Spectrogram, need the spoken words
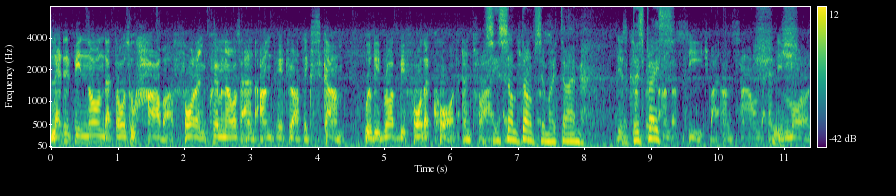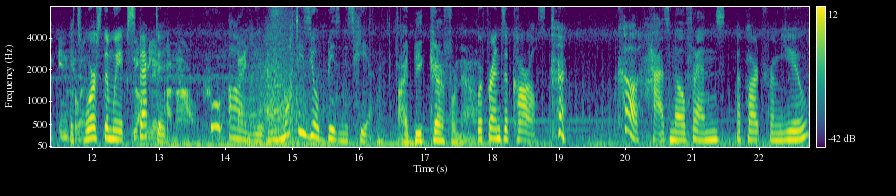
Let it be known that those who harbor foreign criminals and unpatriotic scum will be brought before the court and tried. See as some dumps in my time. This, this place- under siege by unsound and immoral influence. It's worse than we expected. Who are you and what is your business here? I be careful now. We're friends of Carl's. Carl has no friends. Apart from you,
